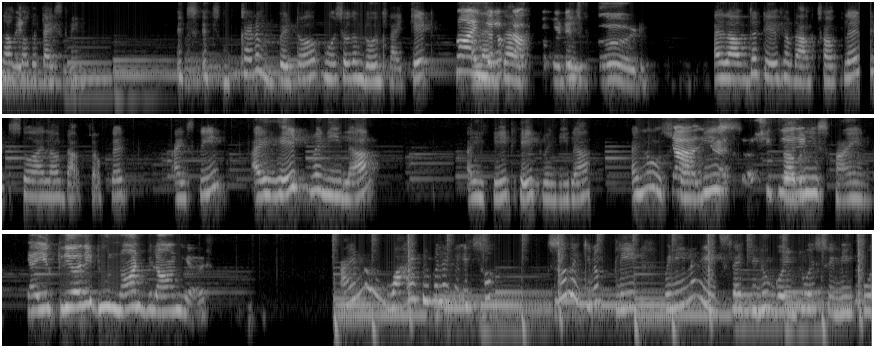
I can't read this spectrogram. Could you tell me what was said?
Dark Wait. chocolate ice cream. It's it's kind of bitter. Most of them don't like it. No, I, I love that dark chocolate. It's good. I love the taste of dark chocolate, so I love dark chocolate ice cream. I hate vanilla. I hate hate vanilla. I know Yeah, strawberry yeah. So she clearly, strawberry is fine. yeah, you clearly do not belong here. I know why people like it's so so like you know plain vanilla. It's like you know going to a swimming pool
